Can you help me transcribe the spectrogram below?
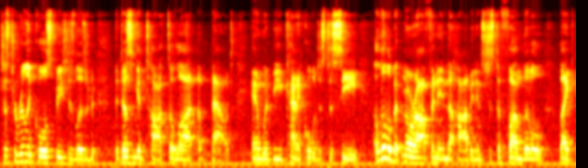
Just a really cool species lizard that doesn't get talked a lot about and would be kind of cool just to see a little bit more often in the hobby. And it's just a fun little like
